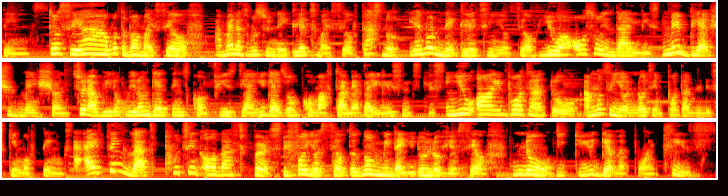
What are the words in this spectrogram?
things. Don't say, ah, what about myself? Am I not supposed to neglect myself? That's not you're not neglecting yourself. You are also in that list. Maybe I should mention so that we don't we don't get things confused here and you guys don't come after me after you listen to this. You are important though. I'm not saying you're not important in the scheme of things. I think that putting others first before yourself does not mean that you don't love yourself. No. Do, do you get my point? Please.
